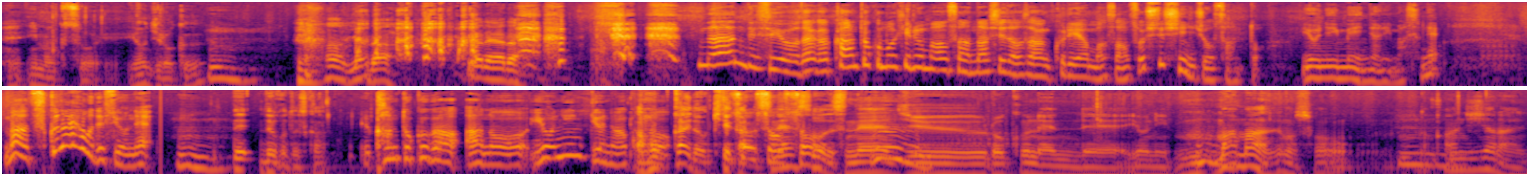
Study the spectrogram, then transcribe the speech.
え今いくつ 46? うん。あ やだ。やだやだ。なんですよ。だから監督もヒルマンさん梨田さん栗山さんそして新庄さんと4人目になりますね。まあ少ない方ですよね。うん。えどういうことですか？監督があの4人っていうのはこあの北海道来てからですね。そうですね、うん。16年で4人、まあまあでもそん。な感じじゃないの、はい。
